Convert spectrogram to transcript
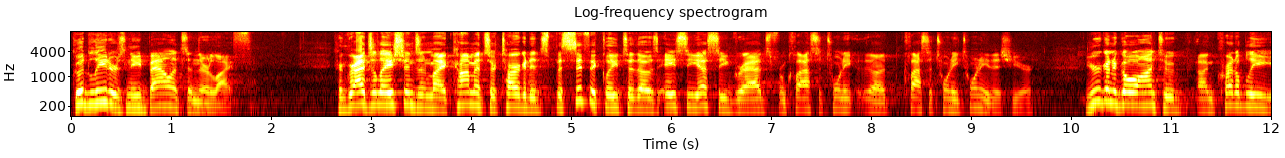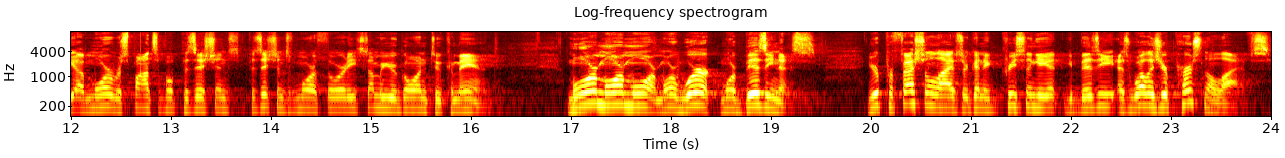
good leaders need balance in their life. Congratulations, and my comments are targeted specifically to those ACSC grads from class of, 20, uh, class of 2020 this year. You're going to go on to incredibly uh, more responsible positions, positions of more authority. Some of you are going to command. More, more, more, more work, more busyness. Your professional lives are going to increasingly get busy as well as your personal lives.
